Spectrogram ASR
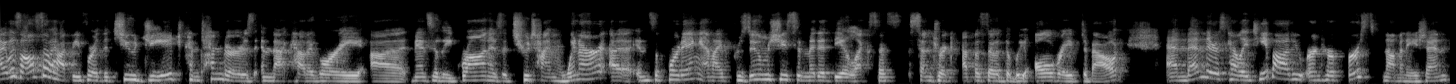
I, was also happy for the two GH contenders in that category. Uh, Nancy Lee Grahn is a two time winner uh, in supporting, and I presume she submitted the Alexis centric episode that we all raved about. And then there's Kelly Thiebaud, who earned her first nomination.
